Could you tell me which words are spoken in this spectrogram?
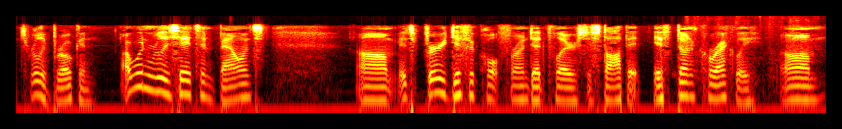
it's really broken. I wouldn't really say it's imbalanced. Um, it's very difficult for undead players to stop it if done correctly. Um,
